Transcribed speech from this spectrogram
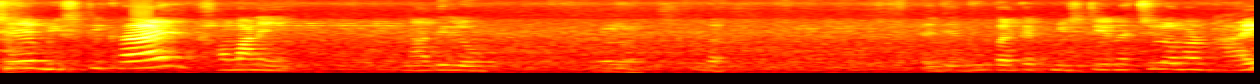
সে মিষ্টি খায় সমানে, না দিল এই যে দু প্যাকেট মিষ্টি এনেছিল আমার ভাই,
